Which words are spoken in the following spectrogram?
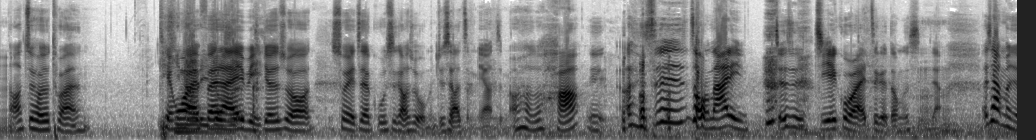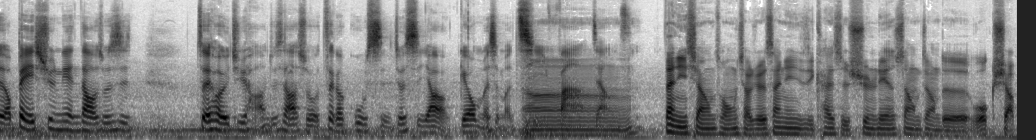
嗯，然后最后就突然天外飞来一笔，就是说，所以这个故事告诉我们就是要怎么样怎么样。我想说，哈，你你是从哪里就是接过来这个东西这样？而且他们有被训练到，说是最后一句好像就是要说这个故事就是要给我们什么启发这样子。嗯但你想从小学三年级开始训练上这样的 workshop，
